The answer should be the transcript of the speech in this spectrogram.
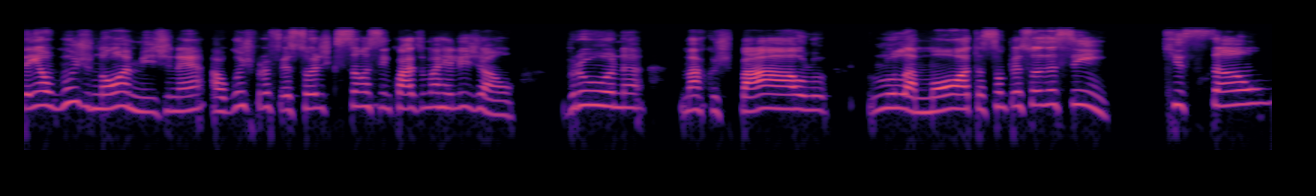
tem alguns nomes, né? Alguns professores que são assim quase uma religião. Bruna, Marcos Paulo, Lula Mota, são pessoas assim que são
